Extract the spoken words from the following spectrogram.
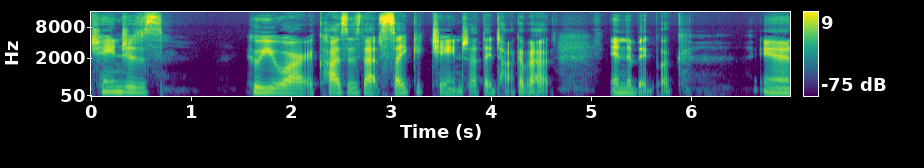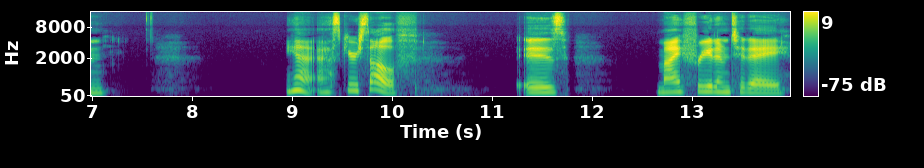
changes who you are. It causes that psychic change that they talk about in the big book. And yeah, ask yourself is my freedom today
